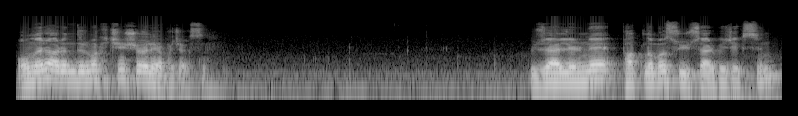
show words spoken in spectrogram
Onları arındırmak için şöyle yapacaksın. Üzerlerine patlama suyu serpeceksin.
